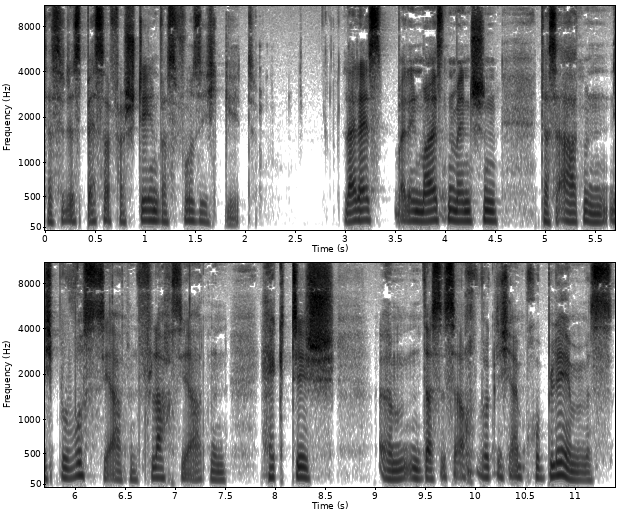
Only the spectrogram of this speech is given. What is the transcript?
dass wir das besser verstehen, was vor sich geht. Leider ist bei den meisten Menschen das Atmen nicht bewusst. Sie atmen flach, sie atmen hektisch. Ähm, das ist auch wirklich ein Problem. Es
